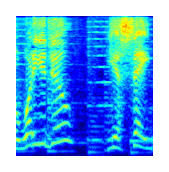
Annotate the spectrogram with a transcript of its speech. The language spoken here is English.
So what do you do? You say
